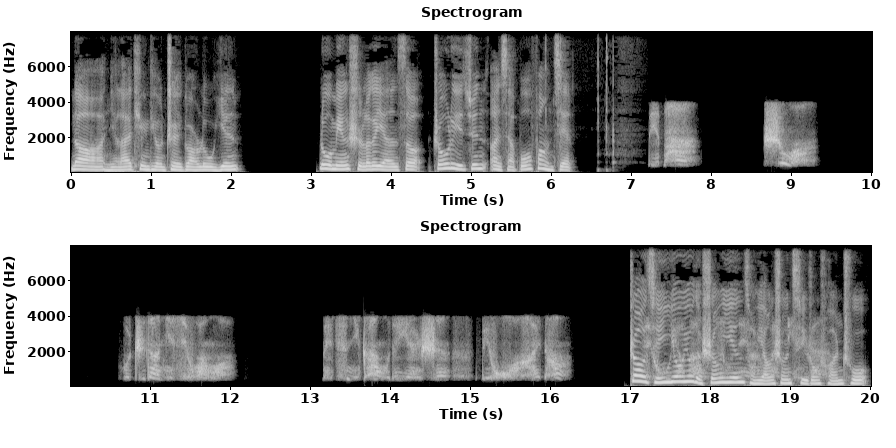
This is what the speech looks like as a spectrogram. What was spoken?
那你来听听这段录音。陆明使了个眼色，周丽君按下播放键。别怕，是我。我知道你喜欢我，每次你看我的眼神比火还烫。赵琴悠悠的声音从扬声器中传出，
